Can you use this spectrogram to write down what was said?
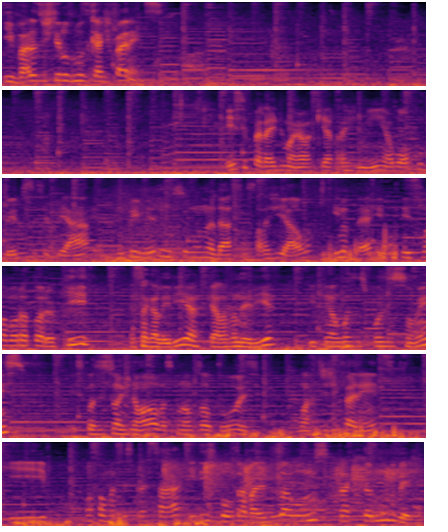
e vários estilos musicais diferentes. Esse prédio maior aqui atrás de mim é o bloco B do CCTA. No primeiro e no segundo andar são salas de aula. E no térreo, esse laboratório aqui, essa galeria, que é a lavanderia, e tem algumas exposições, exposições novas, com novos autores, com artes diferentes, e uma forma de se expressar e de expor o trabalho dos alunos para que todo mundo veja.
